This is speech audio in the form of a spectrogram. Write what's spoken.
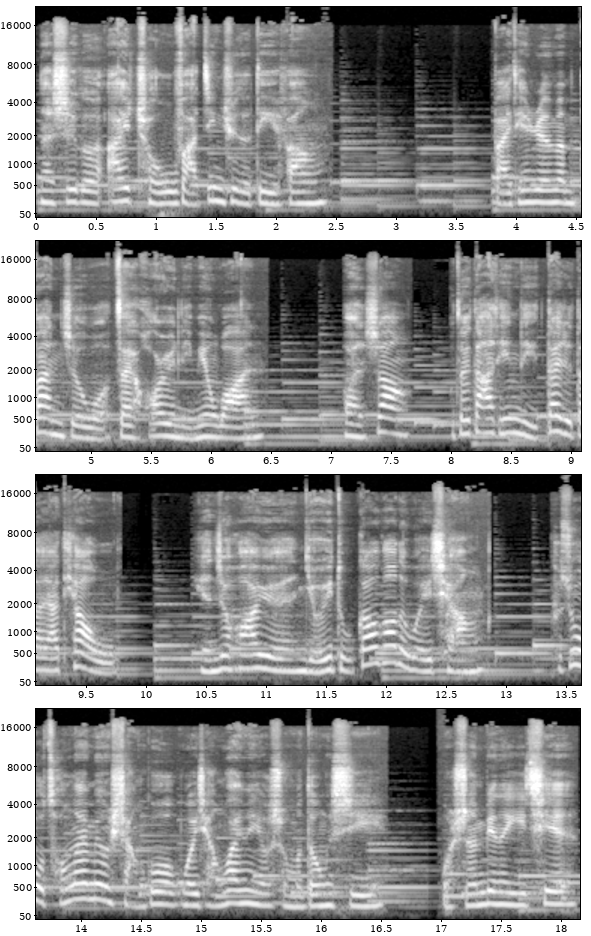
那是个哀愁无法进去的地方。白天人们伴着我在花园里面玩，晚上我在大厅里带着大家跳舞。沿着花园有一堵高高的围墙，可是我从来没有想过围墙外面有什么东西。我身边的一切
